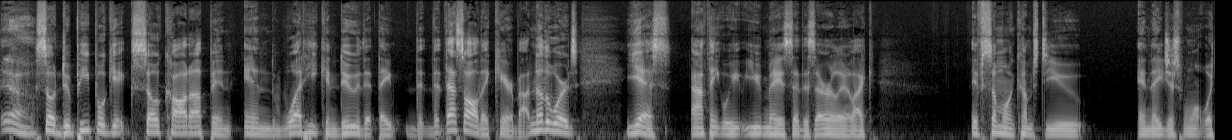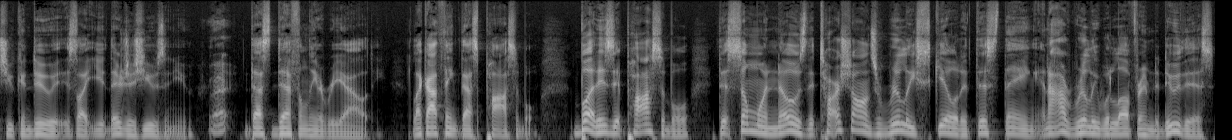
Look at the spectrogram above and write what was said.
Yeah. so do people get so caught up in in what he can do that they that that's all they care about in other words yes i think we you may have said this earlier like if someone comes to you and they just want what you can do it's like you, they're just using you Right. that's definitely a reality. Like I think that's possible. But is it possible that someone knows that Tarshawn's really skilled at this thing and I really would love for him to do this?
